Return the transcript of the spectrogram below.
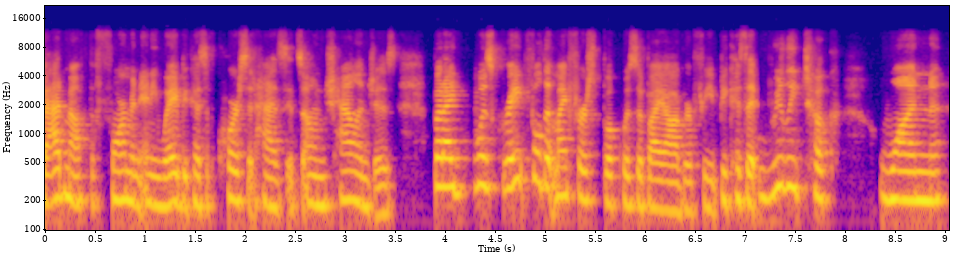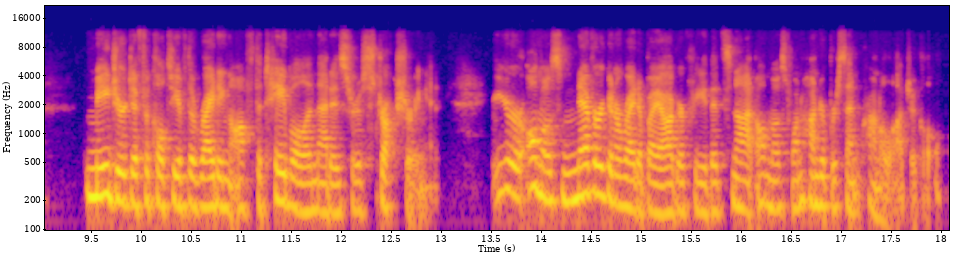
badmouth the form in any way because, of course, it has its own challenges. But I was grateful that my first book was a biography because it really took one major difficulty of the writing off the table, and that is sort of structuring it. You're almost never going to write a biography that's not almost 100% chronological.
